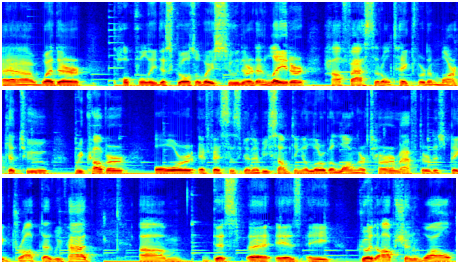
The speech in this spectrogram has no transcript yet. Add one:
uh, whether hopefully this goes away sooner than later, how fast it'll take for the market to recover, or if this is going to be something a little bit longer term after this big drop that we've had. Um, this uh, is a good option while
